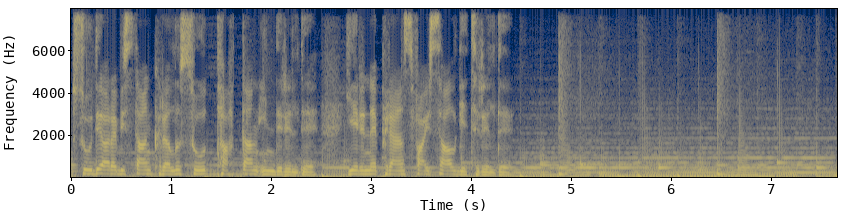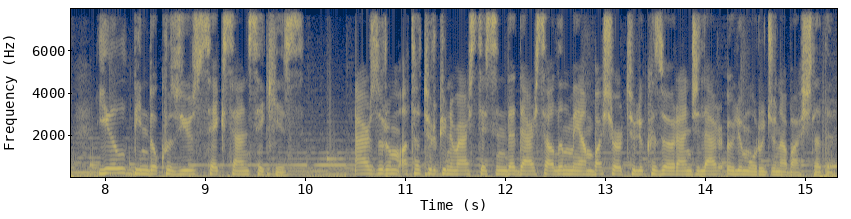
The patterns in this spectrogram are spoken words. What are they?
Suudi Arabistan Kralı Suud tahttan indirildi. Yerine Prens Faysal getirildi. Yıl 1988. Erzurum Atatürk Üniversitesi'nde derse alınmayan başörtülü kız öğrenciler ölüm orucuna başladı.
